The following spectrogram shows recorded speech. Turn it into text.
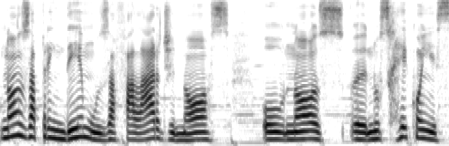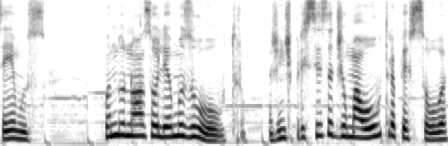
nós aprendemos a falar de nós ou nós eh, nos reconhecemos quando nós olhamos o outro. A gente precisa de uma outra pessoa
